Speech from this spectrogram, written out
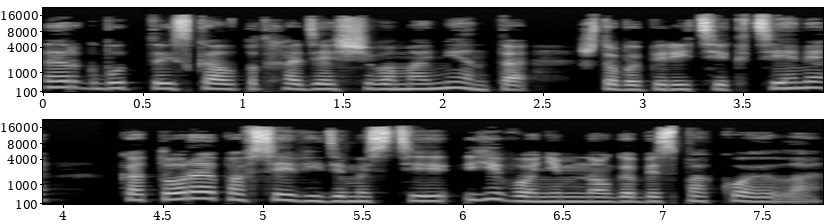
Эрк будто искал подходящего момента, чтобы перейти к теме, которая, по всей видимости, его немного беспокоила.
